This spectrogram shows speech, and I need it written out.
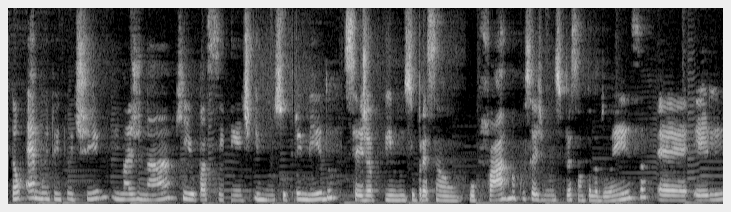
Então é muito intuitivo imaginar que o paciente imunossuprimido, seja imunossupressão por fármaco, seja imunossupressão pela doença, é, ele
